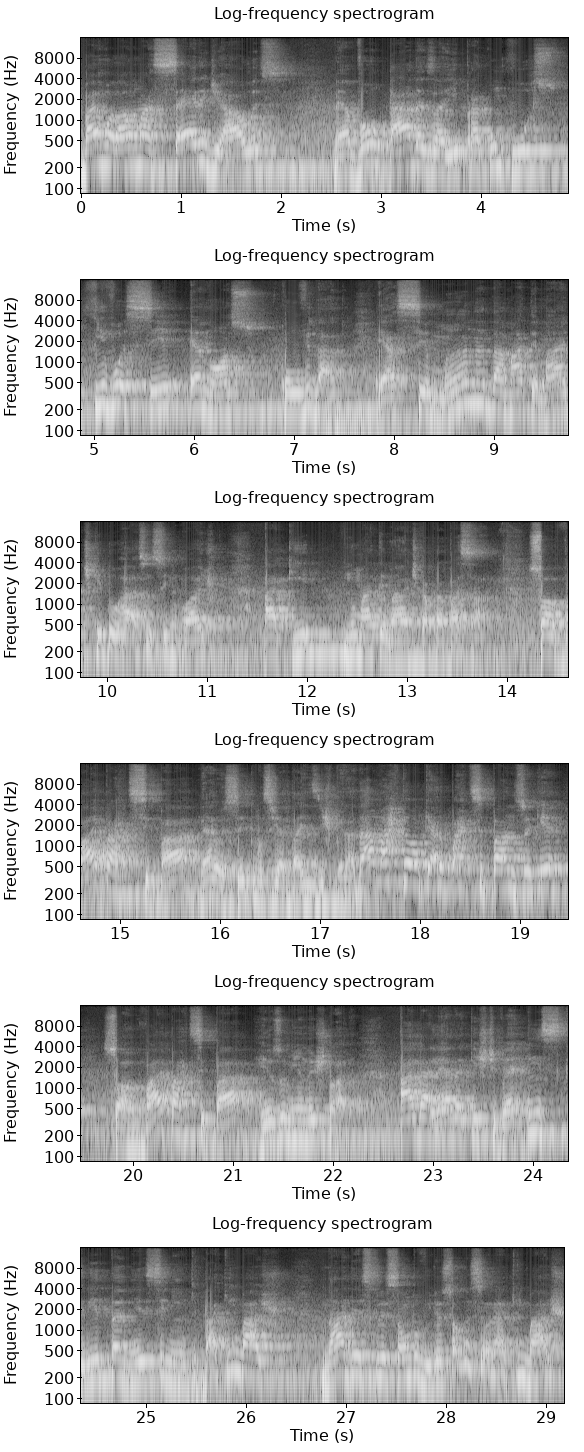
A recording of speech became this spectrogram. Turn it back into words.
vai rolar uma série de aulas né, voltadas aí para concurso e você é nosso convidado. É a semana da matemática e do raciocínio lógico aqui no Matemática para Passar. Só vai participar, né? Eu sei que você já está desesperado. Ah, Marcão, quero participar, não sei o quê. Só vai participar, resumindo a história. A galera que estiver inscrita nesse link, tá aqui embaixo, na descrição do vídeo. É só você olhar aqui embaixo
